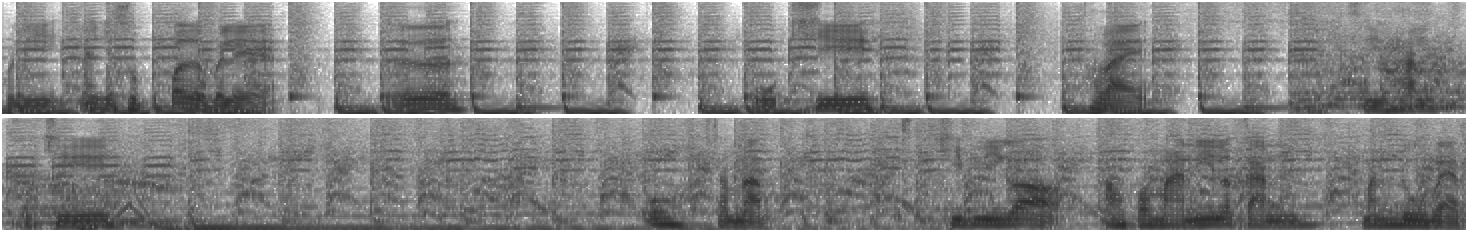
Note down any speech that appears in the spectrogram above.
วันนี้น่าจะซุปเปอร์ไปเลยเออ โอเค เท่าไหร่สี่พันโอเค โอ้สำหรับคลิปนี้ก็เอาประมาณนี้แล้วกันมันดูแบบ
